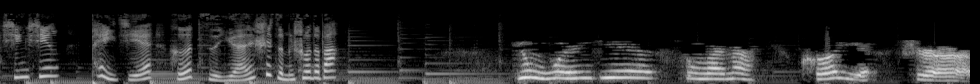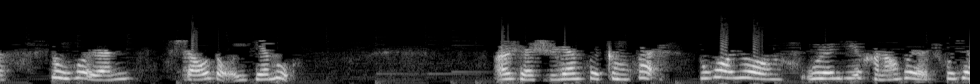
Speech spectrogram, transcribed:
星星、佩杰和子源是怎么说的吧。用无人机送外卖可以使送货员少走一些路，而且时间会更快。不过用无人机可能会出现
